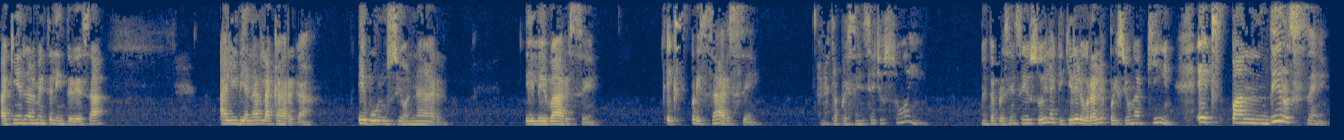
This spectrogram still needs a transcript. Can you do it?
¿A quién realmente le interesa alivianar la carga, evolucionar, elevarse, expresarse. A nuestra presencia yo soy. Nuestra presencia yo soy la que quiere lograr la expresión aquí, expandirse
